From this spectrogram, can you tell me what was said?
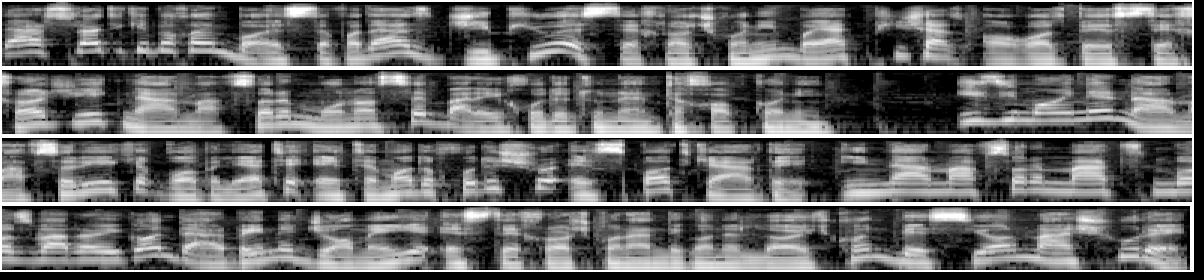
در صورتی که بخوایم با استفاده از GPU استخراج کنیم باید پیش از آغاز به استخراج یک نرم افزار مناسب برای خودتون انتخاب کنید EasyMiner نرم افزاریه که قابلیت اعتماد خودش رو اثبات کرده. این نرم افزار متن باز و رایگان در بین جامعه استخراج کنندگان لایت کوین بسیار مشهوره.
